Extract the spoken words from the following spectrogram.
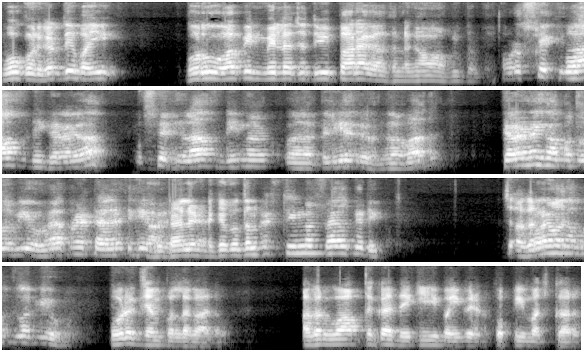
वो कौन करते भाई? गुरु अभी मेला जब भी पारागा था लगावा अभी तो। और उसके खिलाफ नहीं करेगा उसके खिलाफ नहीं मैं क्लियर कर दूँगा बात। करने का मतलब ये होगा अपने टैलेंट के टैलेंट के मतलब व्यक्ति में फैल के दिख अगर का मतलब ये होगा। और एग्जांपल लगा लो। अगर वो आप तक कह दे कि भाई मेरे कॉपी मत कर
